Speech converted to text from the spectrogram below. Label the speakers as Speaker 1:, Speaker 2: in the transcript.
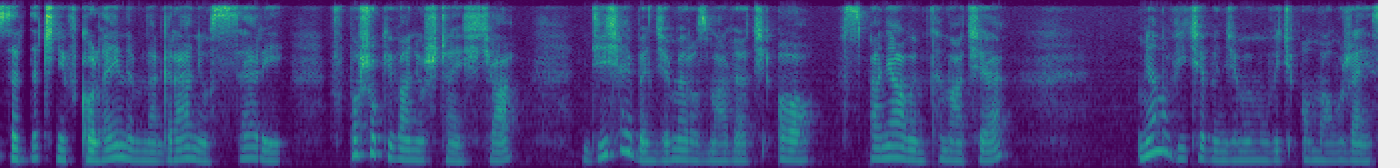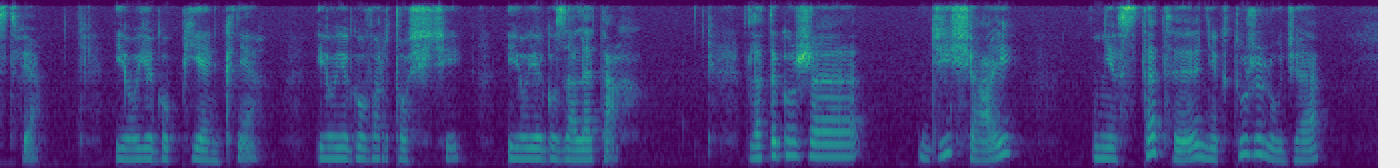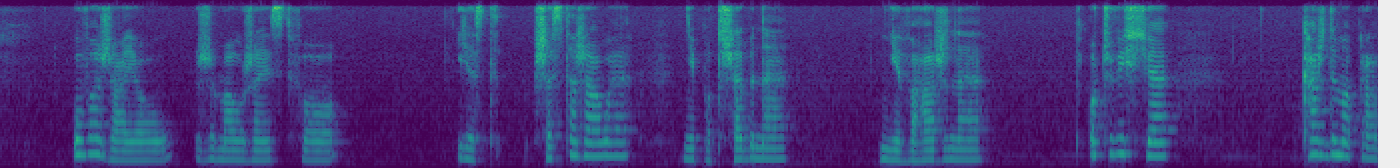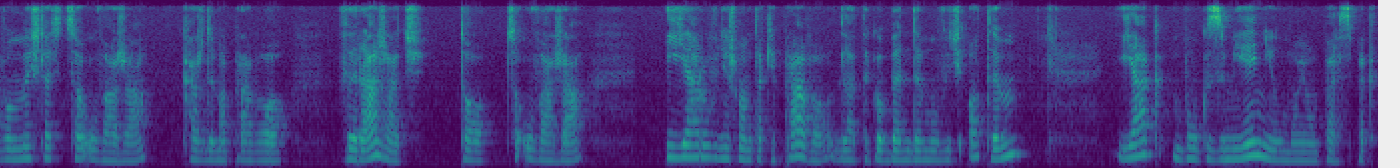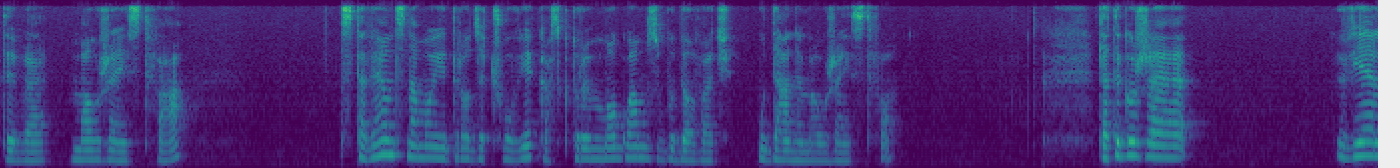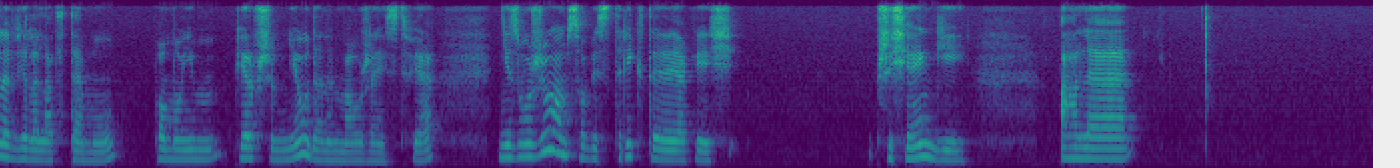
Speaker 1: Serdecznie w kolejnym nagraniu z serii W poszukiwaniu szczęścia. Dzisiaj będziemy rozmawiać o wspaniałym temacie. Mianowicie będziemy mówić o małżeństwie i o jego pięknie, i o jego wartości, i o jego zaletach. Dlatego, że dzisiaj niestety niektórzy ludzie uważają, że małżeństwo jest przestarzałe, niepotrzebne, nieważne. Oczywiście każdy ma prawo myśleć, co uważa, każdy ma prawo wyrażać to, co uważa, i ja również mam takie prawo, dlatego będę mówić o tym, jak Bóg zmienił moją perspektywę małżeństwa stawiając na mojej drodze człowieka, z którym mogłam zbudować udane małżeństwo. Dlatego, że wiele, wiele lat temu, po moim pierwszym nieudanym małżeństwie, nie złożyłam sobie stricte jakiejś przysięgi, ale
